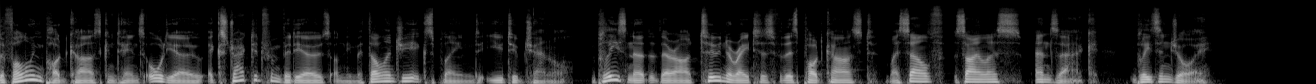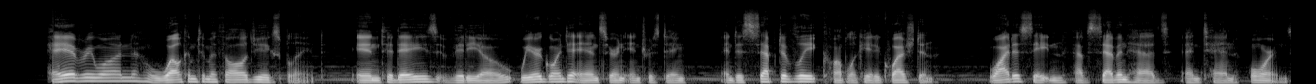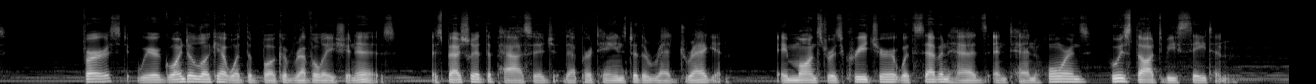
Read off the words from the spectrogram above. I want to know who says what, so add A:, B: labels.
A: The following podcast contains audio extracted from videos on the Mythology Explained YouTube channel. Please note that there are two narrators for this podcast myself, Silas, and Zach. Please enjoy.
B: Hey everyone, welcome to Mythology Explained. In today's video, we are going to answer an interesting and deceptively complicated question Why does Satan have seven heads and ten horns? First, we are going to look at what the book of Revelation is, especially at the passage that pertains to the red dragon, a monstrous creature with seven heads and ten horns who is thought to be Satan.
